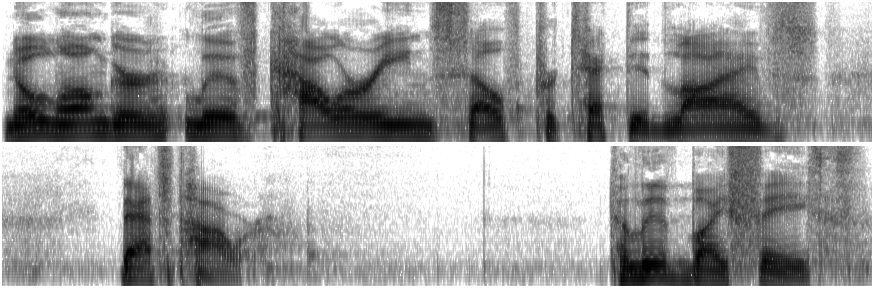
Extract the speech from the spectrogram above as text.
no longer live cowering, self protected lives. That's power. To live by faith,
